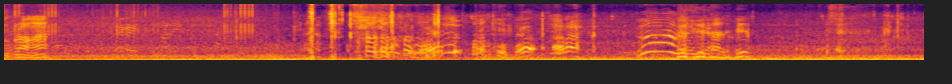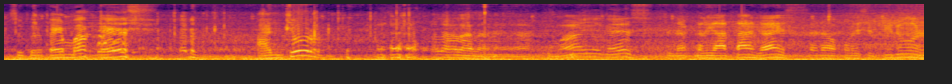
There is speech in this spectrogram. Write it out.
Bukrong ah. Gitu, salah. Super tembak, guys. Aduh, hancur. Alah, alah, alah. Kumaya, guys. Tidak kelihatan guys. Ada polisi tidur.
